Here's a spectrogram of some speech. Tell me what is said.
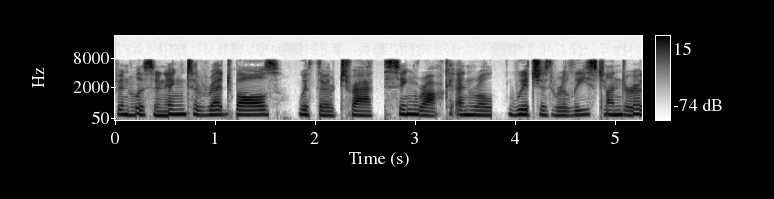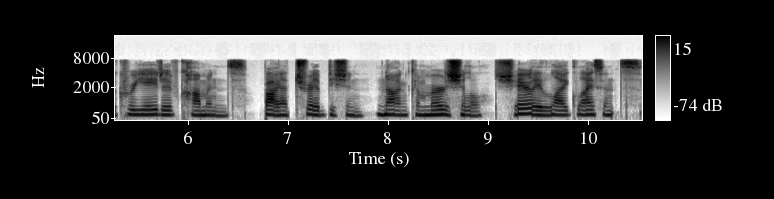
Been listening to Red Balls with their track Sing Rock and Roll, which is released under a Creative Commons by attribution, non-commercial, share Alike license.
